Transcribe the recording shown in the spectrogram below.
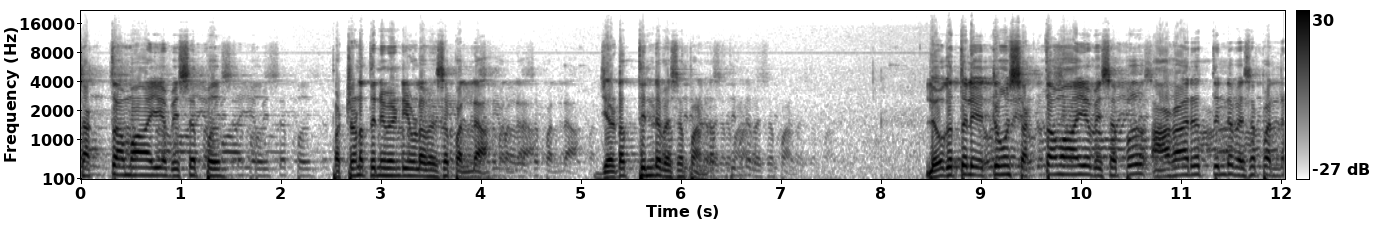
ശക്തമായ വിശപ്പ് ഭക്ഷണത്തിന് വേണ്ടിയുള്ള വിശപ്പല്ല. ജഡത്തിന്റെ വിശപ്പാണ്. ലോകത്തിലെ ഏറ്റവും ശക്തമായ വിശപ്പ് ആഹാരത്തിന്റെ വിശപ്പല്ല.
